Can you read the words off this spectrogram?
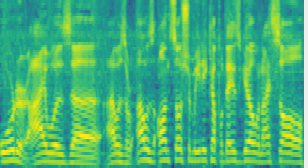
Order." I was, uh, I was, I was on social media a couple days ago and I saw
